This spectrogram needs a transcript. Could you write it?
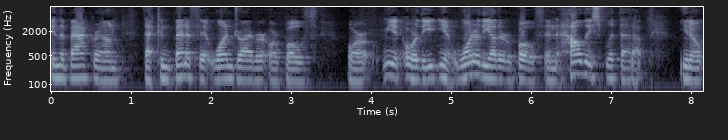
in the background that can benefit one driver or both, or you know, or the you know one or the other or both, and how they split that up. You know,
